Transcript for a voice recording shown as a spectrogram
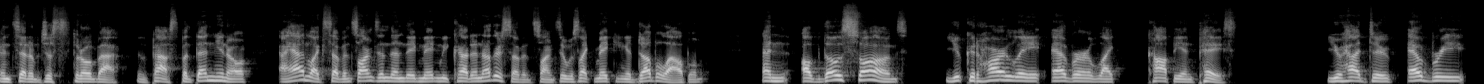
instead of just throwback in the past. But then, you know, I had like seven songs and then they made me cut another seven songs. It was like making a double album. And of those songs, you could hardly ever like copy and paste. You had to, every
